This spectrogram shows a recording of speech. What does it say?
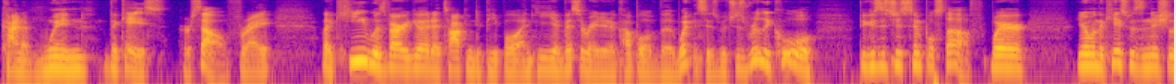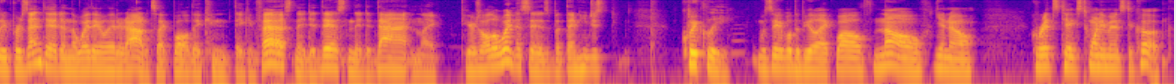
kind of win the case herself right? Like he was very good at talking to people and he eviscerated a couple of the witnesses which is really cool because it's just simple stuff where you know when the case was initially presented and the way they laid it out it's like well they can they confessed and they did this and they did that and like here's all the witnesses but then he just quickly was able to be like well no you know grits takes 20 minutes to cook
